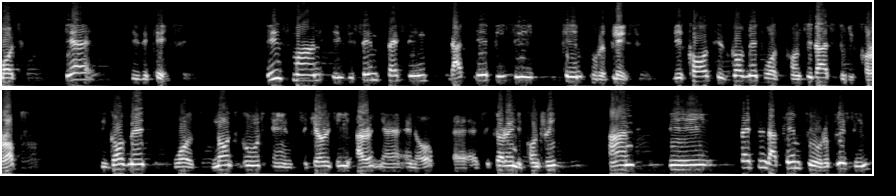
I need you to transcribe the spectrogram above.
But here is the case. This man is the same person that APC came to replace because his government was considered to be corrupt. The government was not good in security, uh, you know, uh, securing the country. And the person that came to replace him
